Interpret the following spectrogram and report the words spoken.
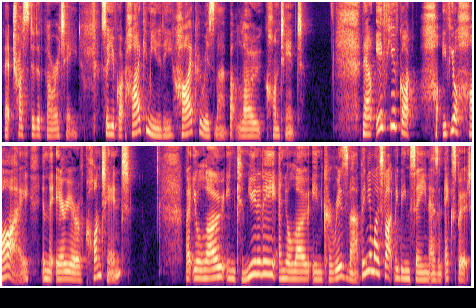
that trusted authority. So you've got high community, high charisma, but low content. Now, if you've got, if you're high in the area of content, but you're low in community and you're low in charisma, then you're most likely being seen as an expert.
